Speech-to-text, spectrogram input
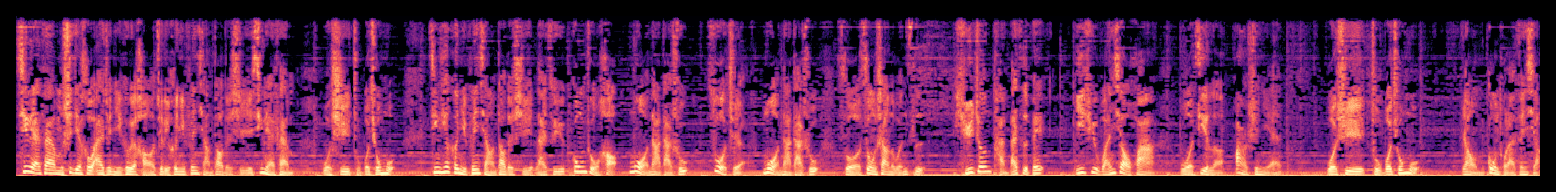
心理 FM 世界和我爱着你，各位好，这里和你分享到的是心理 FM，我是主播秋木。今天和你分享到的是来自于公众号莫那大叔，作者莫那大叔所送上的文字。徐峥坦白自卑，一句玩笑话我记了二十年。我是主播秋木，让我们共同来分享。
